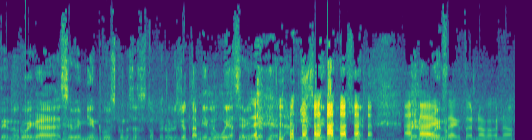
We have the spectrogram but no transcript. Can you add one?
de- Noruega se ven bien rudos con esos estoperoles. Yo también lo voy a hacer y voy a tener la misma ideología. Pero Ajá, bueno. exacto, no, no.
